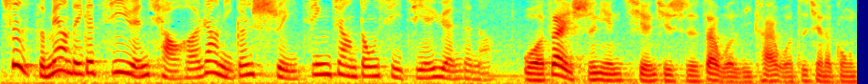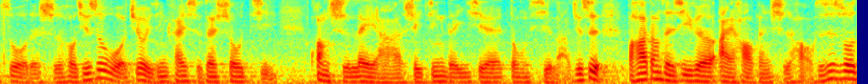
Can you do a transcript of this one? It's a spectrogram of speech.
是怎么样的一个机缘巧合，让你跟水晶这样东西结缘的呢？我在十年前，其实在我离开我之前的工作的时候，其实我就已经开始在收集矿石类啊、水晶的一些东西了，就是把它当成是一个爱好跟嗜好。只是说，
